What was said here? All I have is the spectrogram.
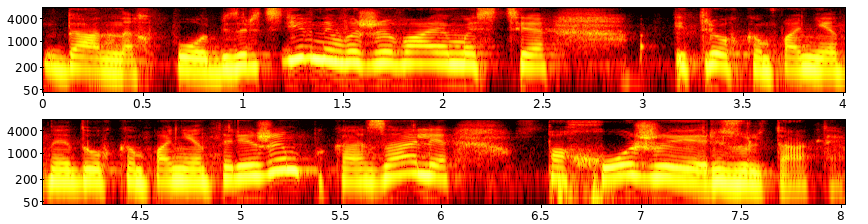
данных по безрецидивной выживаемости и трехкомпонентный и двухкомпонентный режим показали похожие результаты.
